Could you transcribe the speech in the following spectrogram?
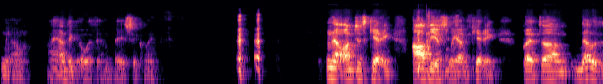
you know, I had to go with him basically. no, I'm just kidding. Obviously, I'm kidding. But um, no,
